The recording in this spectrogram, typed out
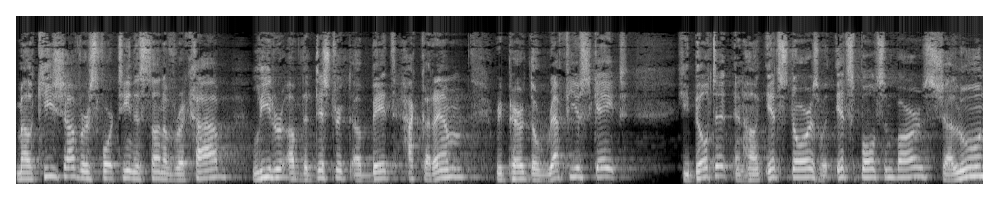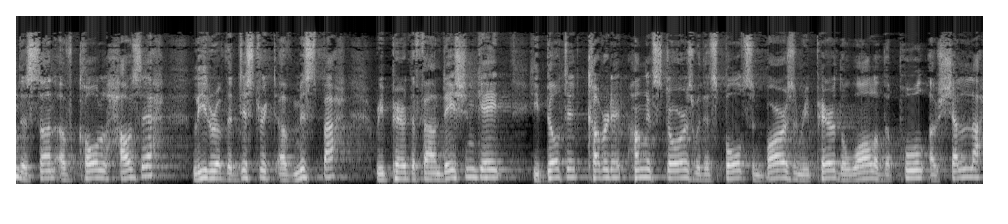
Malchijah, verse 14, is son of Rechab, leader of the district of Beit Hakarem, repaired the refuse gate. He built it and hung its doors with its bolts and bars. Shallun, the son of Col-Hozeh, leader of the district of Mizpah, repaired the foundation gate. He built it, covered it, hung its doors with its bolts and bars, and repaired the wall of the pool of Shelah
